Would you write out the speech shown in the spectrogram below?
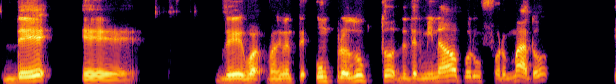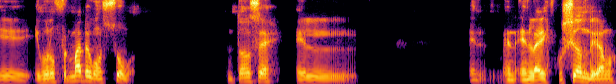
de, eh, de básicamente un producto determinado por un formato eh, y por un formato de consumo. Entonces, el, en, en, la discusión, digamos,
